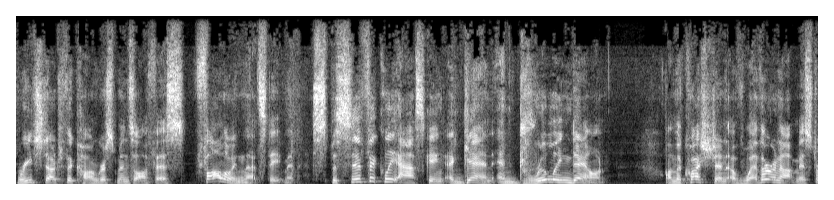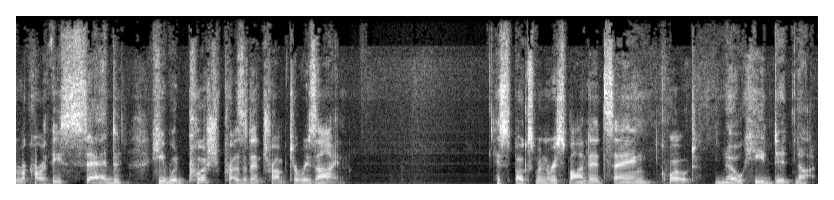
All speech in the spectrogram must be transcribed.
reached out to the congressman's office following that statement, specifically asking again and drilling down on the question of whether or not Mr. McCarthy said he would push President Trump to resign. His spokesman responded saying, quote, no, he did not.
